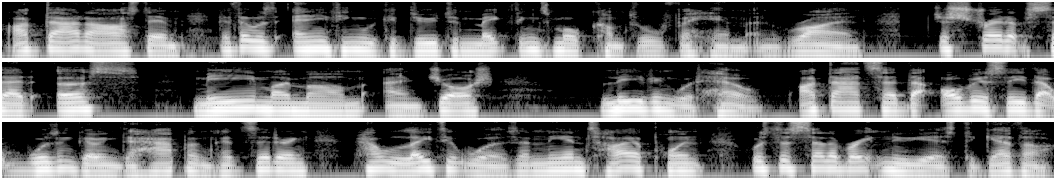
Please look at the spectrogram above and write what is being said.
Our dad asked him if there was anything we could do to make things more comfortable for him and Ryan. Just straight up said us, me, my mum, and Josh leaving would help. Our dad said that obviously that wasn't going to happen considering how late it was and the entire point was to celebrate New Year's together.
